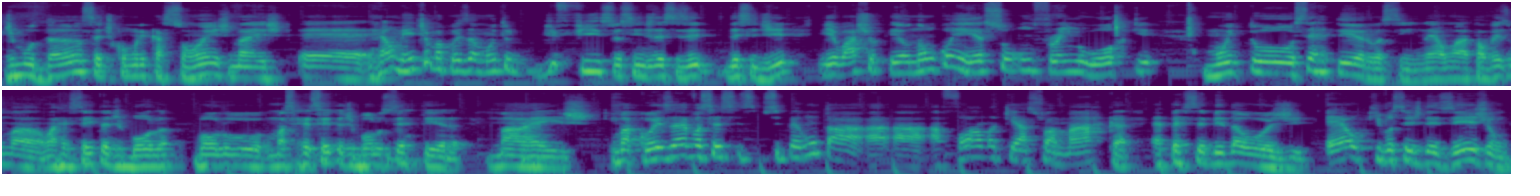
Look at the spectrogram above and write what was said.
de mudança de comunicações, mas é, realmente é uma coisa muito difícil, assim, de decidir, decidir. E eu acho, eu não conheço um framework muito certeiro, assim, né? Uma, talvez uma, uma receita de bolo, bolo, uma receita de bolo certeira. Mas uma coisa é você se, se perguntar: a, a, a, forma que a sua marca é percebida hoje é o que vocês desejam?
